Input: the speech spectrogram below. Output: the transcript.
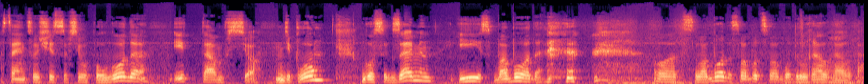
останется учиться всего полгода, и там все. Диплом, госэкзамен и свобода. Вот, свобода, свобода, свобода, ура, ура, ура.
